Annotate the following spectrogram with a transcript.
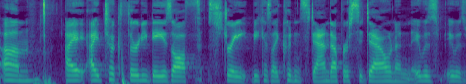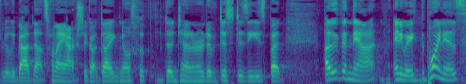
um, I, I took 30 days off straight because I couldn't stand up or sit down and it was it was really bad. And that's when I actually got diagnosed with degenerative disc disease. But other than that, anyway, the point is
